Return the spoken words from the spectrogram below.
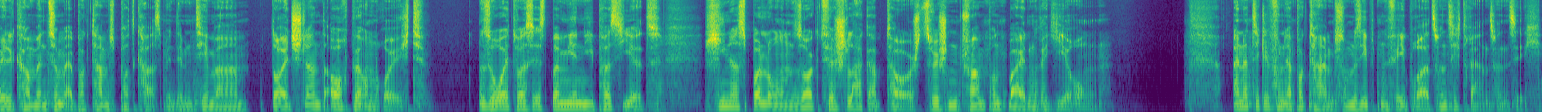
Willkommen zum Epoch Times Podcast mit dem Thema Deutschland auch beunruhigt. So etwas ist bei mir nie passiert. Chinas Ballon sorgt für Schlagabtausch zwischen Trump und Biden Regierung. Ein Artikel von Epoch Times vom 7. Februar 2023.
